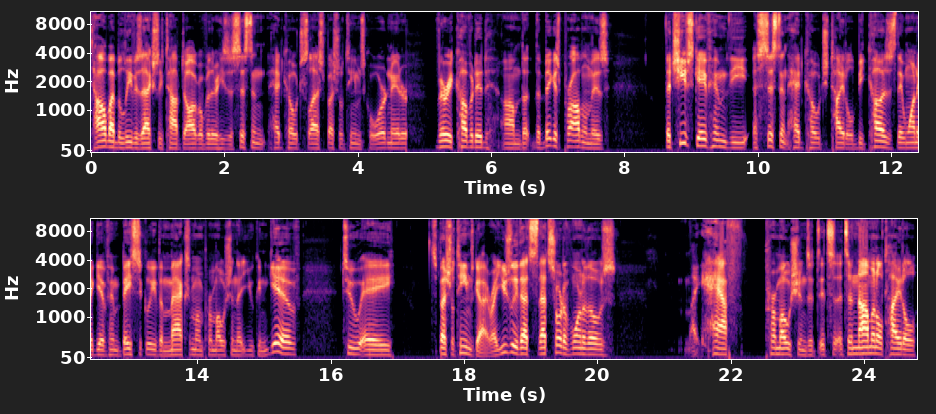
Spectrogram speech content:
Toub, I believe, is actually top dog over there. He's assistant head coach slash special teams coordinator. Very coveted. Um, the the biggest problem is the Chiefs gave him the assistant head coach title because they want to give him basically the maximum promotion that you can give to a special teams guy, right? Usually that's that's sort of one of those like half promotions. It's it's it's a nominal title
